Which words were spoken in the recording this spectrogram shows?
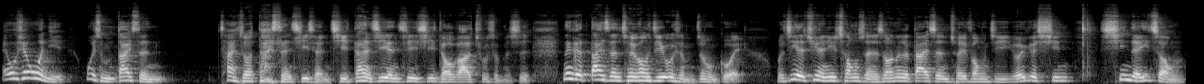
哎，我先问你，为什么戴森？差点说戴森吸尘器，戴森吸尘器吸头发出什么事？那个戴森吹风机为什么这么贵？我记得去年去冲绳的时候，那个戴森吹风机有一个新新的一种，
